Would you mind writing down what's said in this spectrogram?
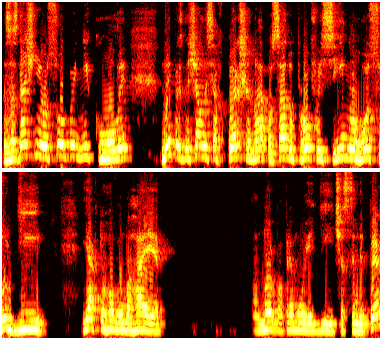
Зазначені особи ніколи не призначалися вперше на посаду професійного судді як того вимагає норма прямої дії частини 1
